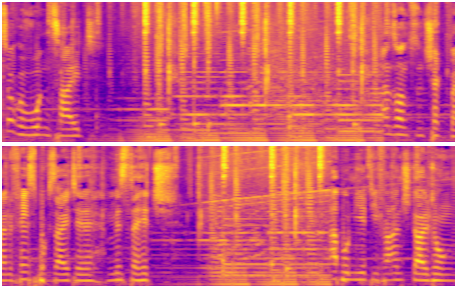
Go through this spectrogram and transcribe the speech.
Zur gewohnten Zeit. Ansonsten checkt meine Facebook-Seite Mr. Hitch. Abonniert die Veranstaltung.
